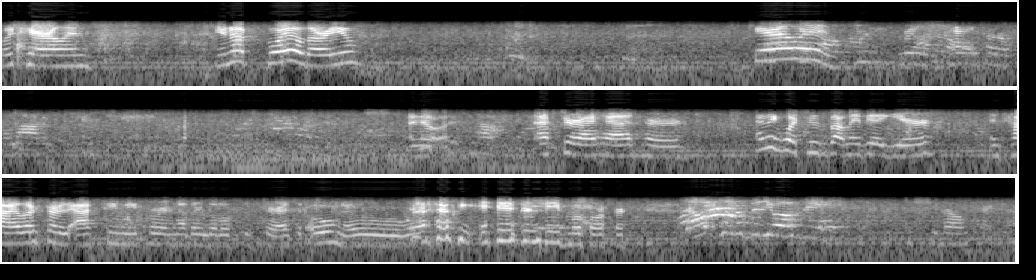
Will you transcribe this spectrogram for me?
What, Carolyn? You're not spoiled, are you? Carolyn! I know. After I had her, I think what she was about maybe a year, and Tyler started asking me for another little sister. I said, "Oh no, we're not having any more." I'll put a video of me. She know I'm pregnant.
